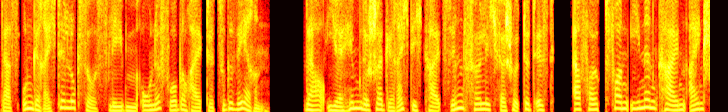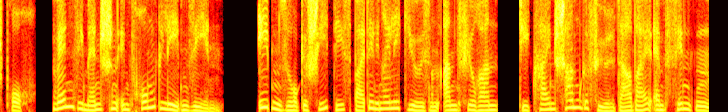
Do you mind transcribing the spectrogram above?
das ungerechte Luxusleben ohne Vorbehalte zu gewähren. Da ihr himmlischer Gerechtigkeitssinn völlig verschüttet ist, erfolgt von ihnen kein Einspruch, wenn sie Menschen im Prunkleben sehen. Ebenso geschieht dies bei den religiösen Anführern, die kein Schamgefühl dabei empfinden,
